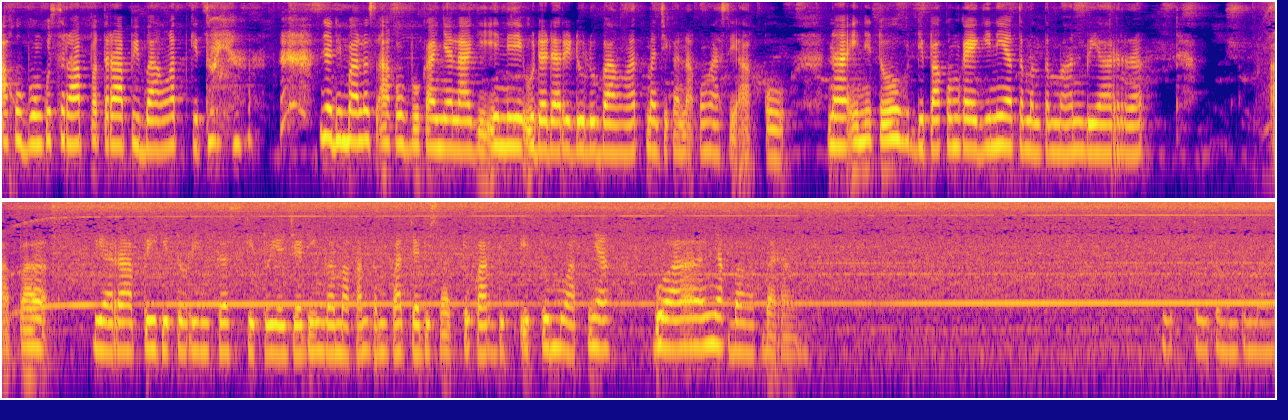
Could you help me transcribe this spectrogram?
aku bungkus rapet rapi banget gitu ya. Jadi males aku bukanya lagi. Ini udah dari dulu banget majikan aku ngasih aku. Nah ini tuh dipakum kayak gini ya teman-teman biar apa biar rapi gitu ringkes gitu ya. Jadi nggak makan tempat jadi satu kardus itu muatnya banyak banget barang gitu teman-teman.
